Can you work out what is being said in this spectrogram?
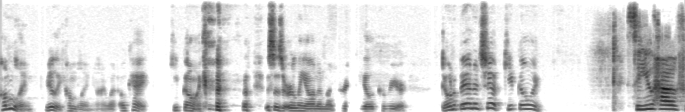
humbling, really humbling. And I went, okay, keep going. this was early on in my career. Don't abandon ship. Keep going. So you have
